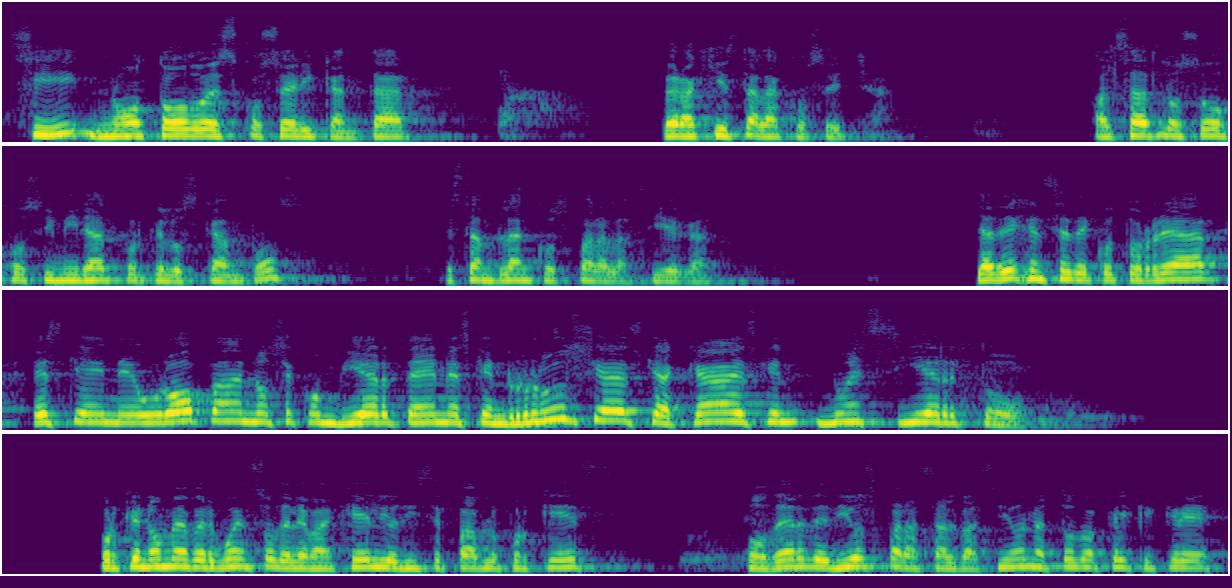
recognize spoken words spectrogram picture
Sí, no todo es coser y cantar, pero aquí está la cosecha. Alzad los ojos y mirad porque los campos están blancos para la siega. Ya déjense de cotorrear. Es que en Europa no se convierten, es que en Rusia, es que acá, es que no es cierto. Porque no me avergüenzo del Evangelio, dice Pablo, porque es poder de Dios para salvación a todo aquel que cree,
